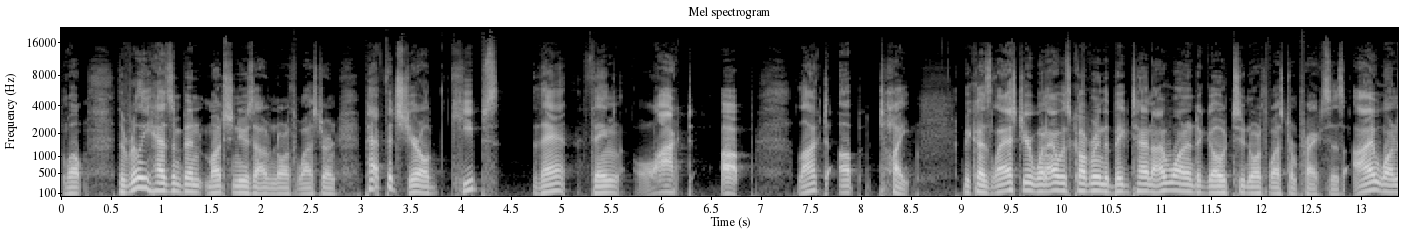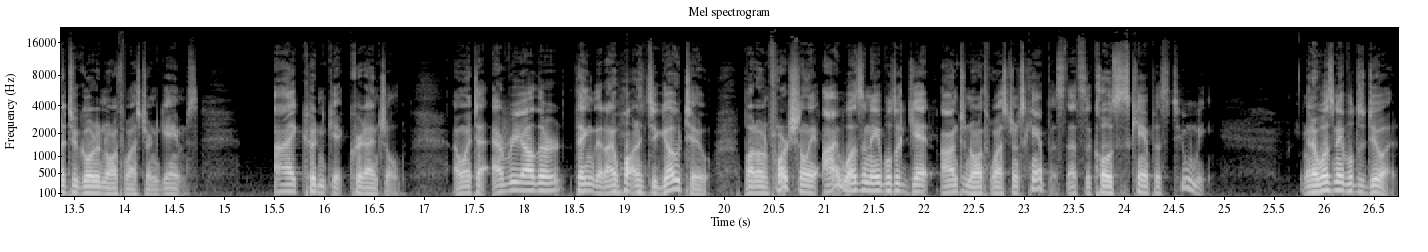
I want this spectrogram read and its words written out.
Well, there really hasn't been much news out of Northwestern. Pat Fitzgerald keeps that thing locked up, locked up tight. Because last year, when I was covering the Big Ten, I wanted to go to Northwestern practices. I wanted to go to Northwestern games. I couldn't get credentialed. I went to every other thing that I wanted to go to, but unfortunately, I wasn't able to get onto Northwestern's campus. That's the closest campus to me. And I wasn't able to do it.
